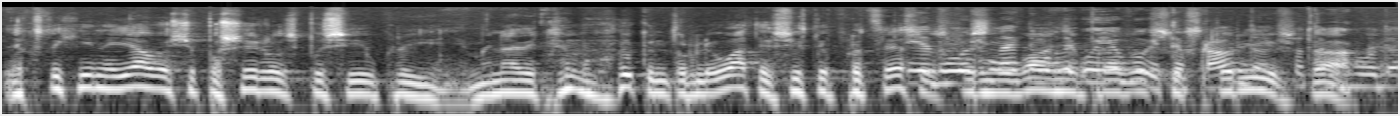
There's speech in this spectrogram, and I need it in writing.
як стихійне явище поширилось по всій Україні. Ми навіть не могли контролювати всіх тих процесів Я думаю, сформування могли уявити, правих правда, що так буде.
